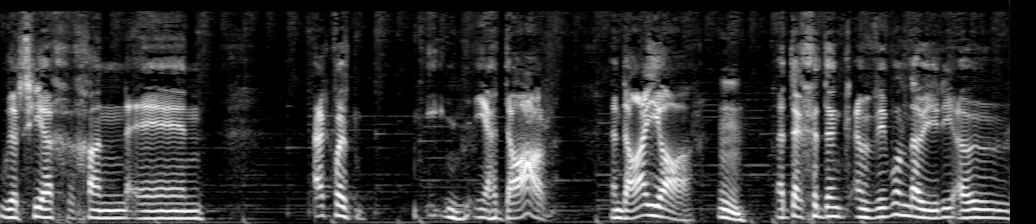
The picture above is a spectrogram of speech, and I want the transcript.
oor see gegaan en ek was ja daar in daai jaar. Mm. Het ek gedink en wie wil nou hierdie ou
